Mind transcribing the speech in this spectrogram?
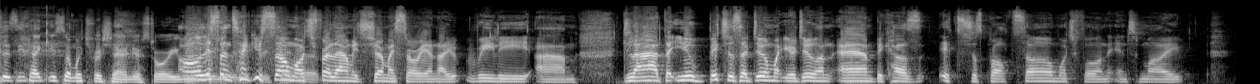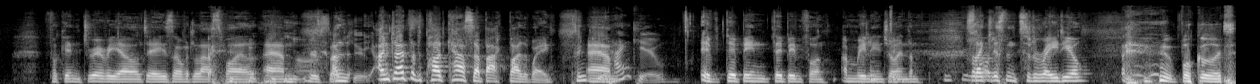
Dizzy, thank you so much for sharing your story. We Oh, really, listen, really thank you so much it. for allowing me to share my story. And I really am glad that you bitches are doing what you're doing um, because it's just brought so much fun into my fucking dreary old days over the last while. Um, You're so cute. I'm glad that the podcasts are back, by the way. Thank you. Thank you. If they've been they've been fun. I'm really enjoying them. It's like listening to the radio. but good.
